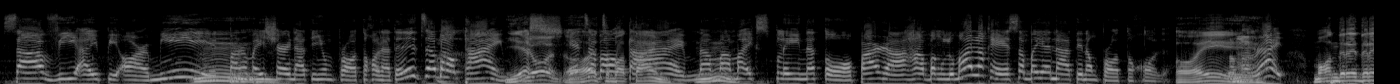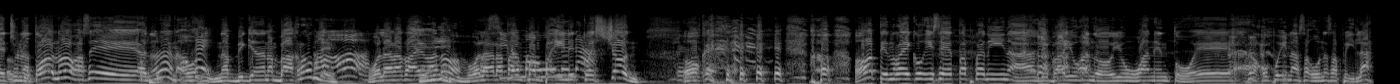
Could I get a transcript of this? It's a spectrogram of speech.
sa VIP Army para ma-share natin yung protocol natin. It's about time. Yes. Yun. Oh, It's, about, time, na Mm. ma- ma-explain na to para habang lumalaki, sabayan natin ang protocol. Oy. Alright. Mukhang dire-diretso na to, no? Kasi, ano na, na Okay. nabigyan na ng background eh. Oo. Wala na tayong ano, wala O, na tayong pampainit na? question. Okay. oh, tinry kong i-set up kanina, 'di ba, yung ano, yung 1 and 2 eh ako po yung nasa una sa pila.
